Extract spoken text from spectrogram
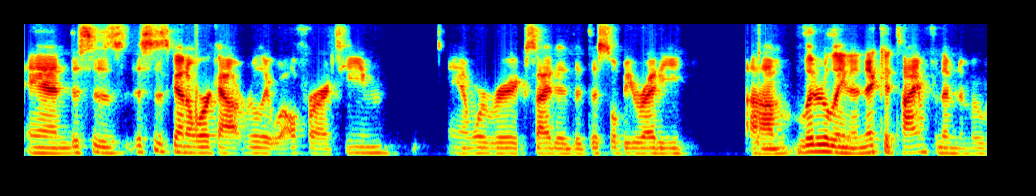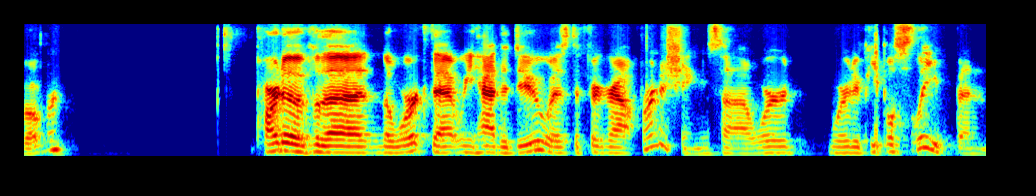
and this is this is going to work out really well for our team. and we're very excited that this will be ready um, literally in a nick of time for them to move over. Part of the the work that we had to do was to figure out furnishings. Uh, where where do people sleep and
